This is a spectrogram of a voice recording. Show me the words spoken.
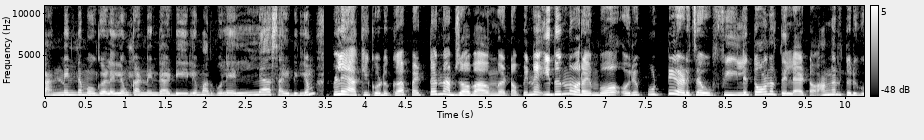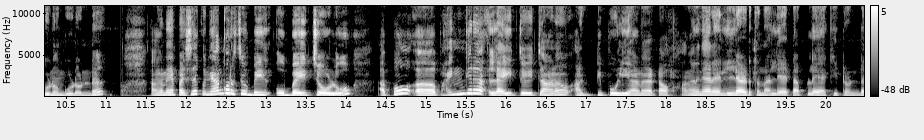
കണ്ണിന്റെ മുകളിലും കണ്ണിന്റെ അടിയിലും അതുപോലെ എല്ലാ സൈഡിലും അപ്ലൈ ആക്കി കൊടുക്കുക. പെട്ടെന്ന് അബ്സോർബ് ആകും കേട്ടോ. പിന്നെ ഇതെന്ന് പറയുമ്പോൾ ഒരു പുട്ടി അടിച്ച ഫീൽ തോന്നത്തില്ല കേട്ടോ. അങ്ങനത്തെ ഒരു ഗുണം കൂടെ ഉണ്ട്. അങ്ങനെ പക്ഷേ ഞാൻ കുറച്ച് ഉപയോഗി ഉപയോഗിച്ചോളൂ. അപ്പോൾ ഭയങ്കര ലൈറ്റ് വെയിറ്റ് ആണ് അടിപൊളിയാണ് കേട്ടോ. അങ്ങനെ ഞാൻ എല്ലായിടത്തും നല്ലതായിട്ട് അപ്ലൈ ആക്കിയിട്ടുണ്ട്.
